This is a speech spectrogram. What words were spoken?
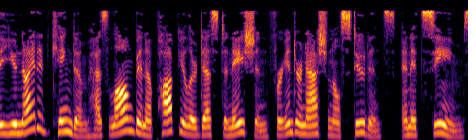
The United Kingdom has long been a popular destination for international students, and it seems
